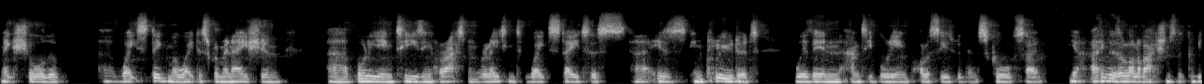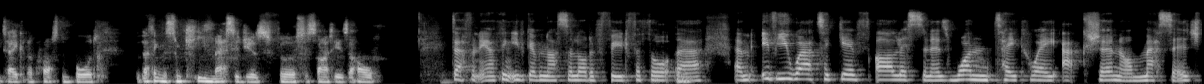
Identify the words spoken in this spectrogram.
make sure that uh, weight stigma, weight discrimination, uh, bullying, teasing, harassment relating to weight status uh, is included within anti-bullying policies within schools? So yeah, I think there's a lot of actions that could be taken across the board. But I think there's some key messages for society as a whole. Definitely. I think you've given us a lot of food for thought there. Um, if you were to give our listeners one takeaway action or message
